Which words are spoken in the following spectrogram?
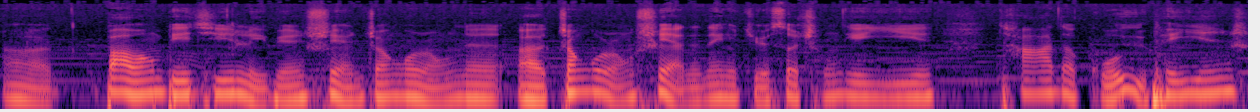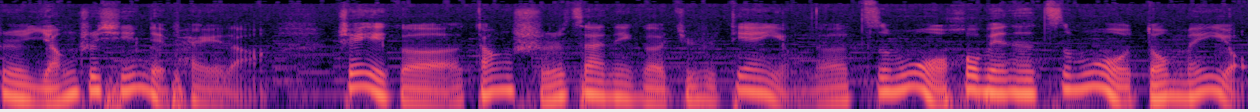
呃，《霸王别姬》里边饰演张国荣的，呃，张国荣饰演的那个角色程蝶衣，他的国语配音是杨之新给配的。这个当时在那个就是电影的字幕后边的字幕都没有，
